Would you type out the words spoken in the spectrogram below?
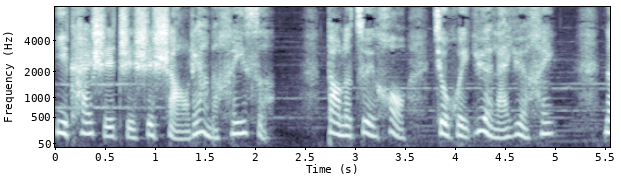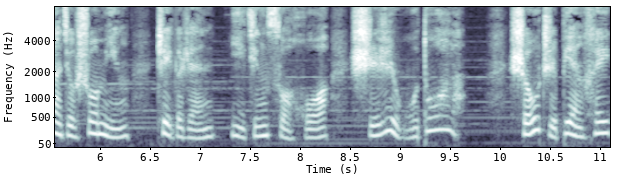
一开始只是少量的黑色，到了最后就会越来越黑，那就说明这个人已经所活时日无多了。手指变黑，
